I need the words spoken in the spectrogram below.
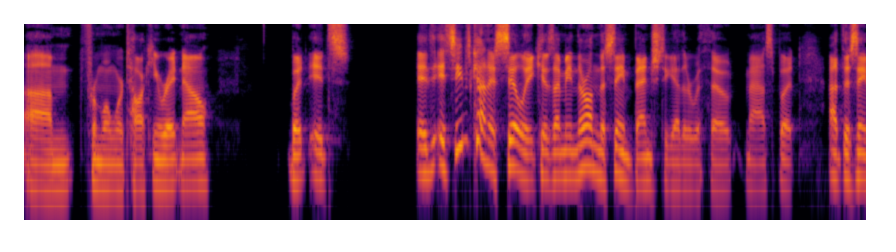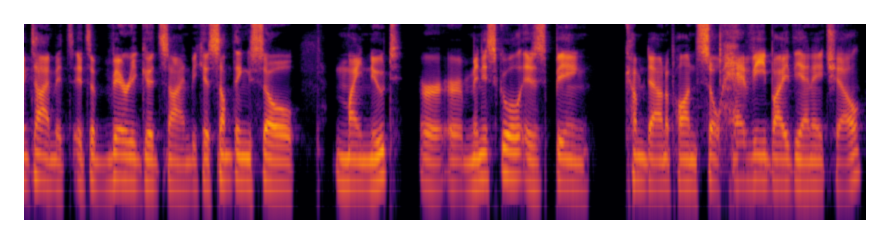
um, from when we're talking right now. But it's it, it seems kind of silly because I mean they're on the same bench together without masks, but at the same time, it's it's a very good sign because something so minute or, or minuscule is being come down upon so heavy by the NHL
